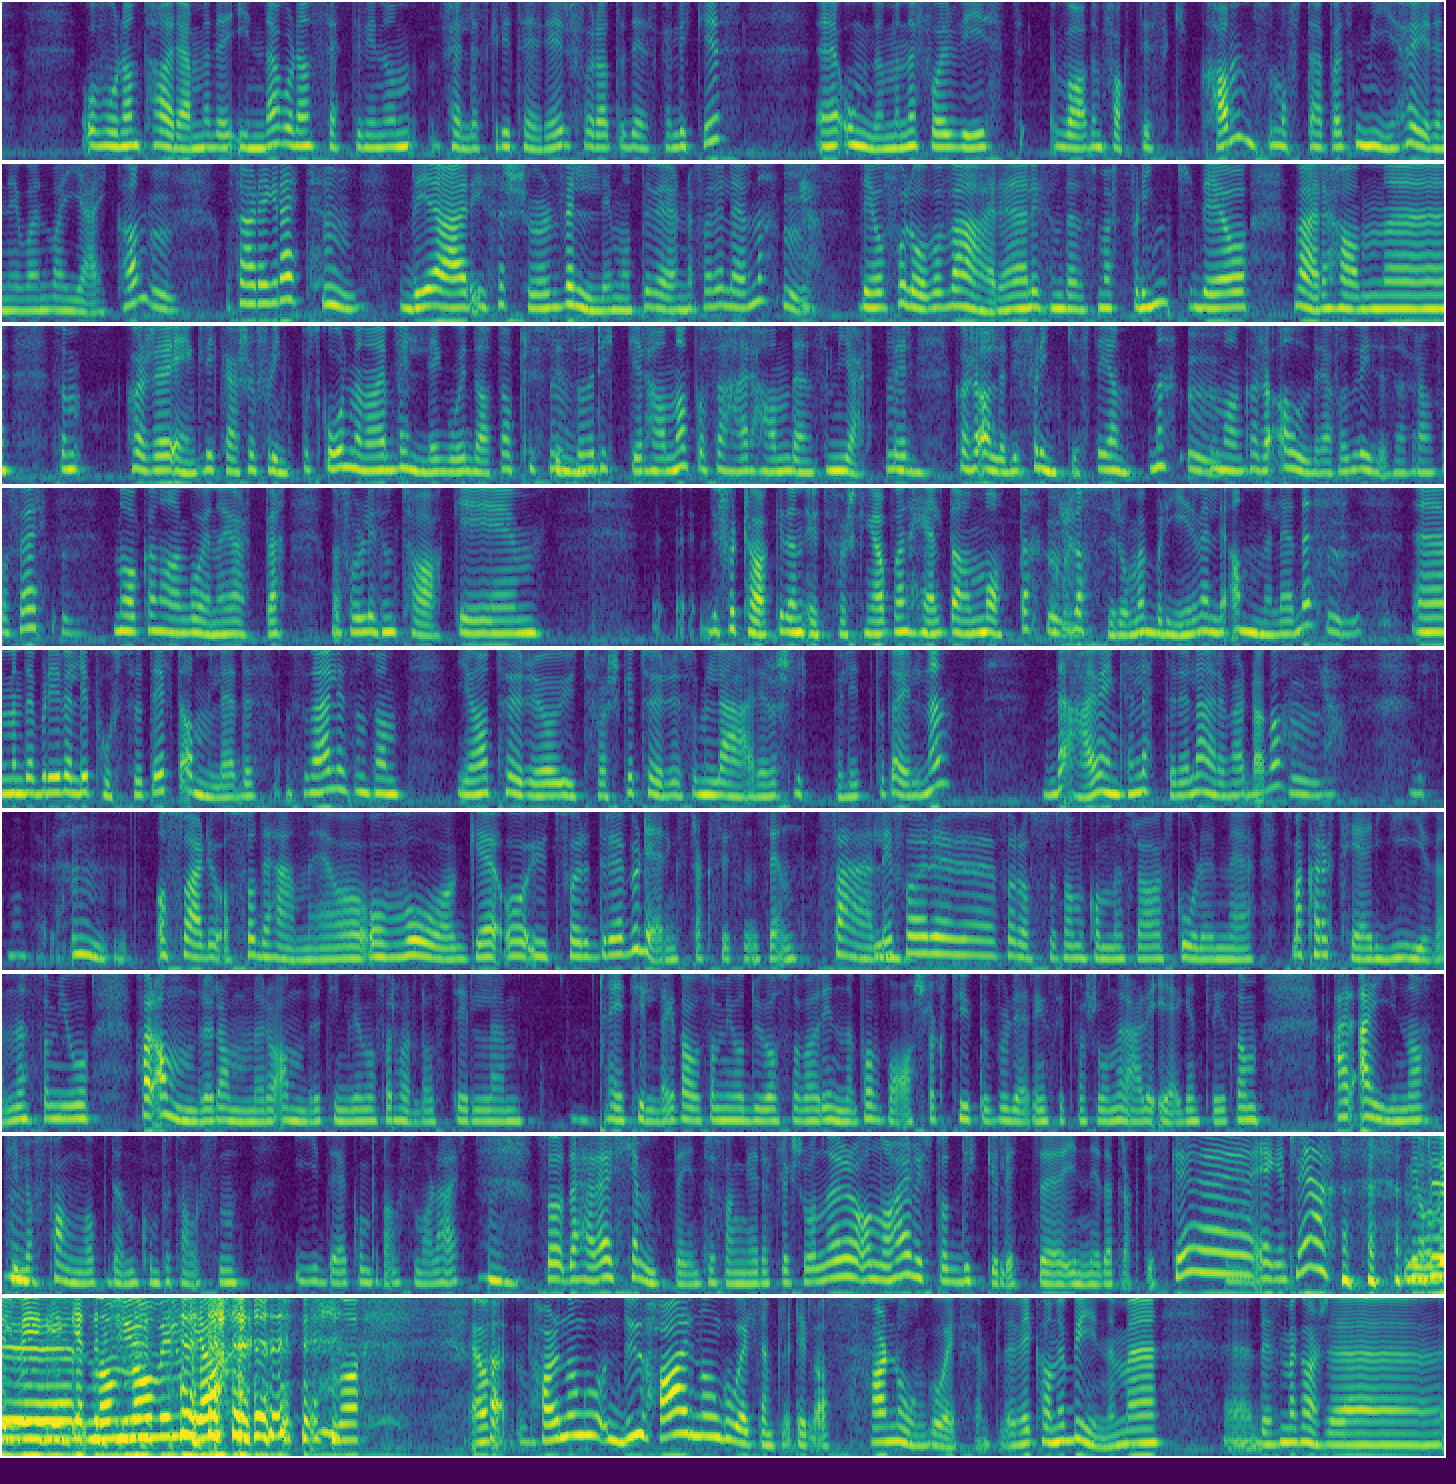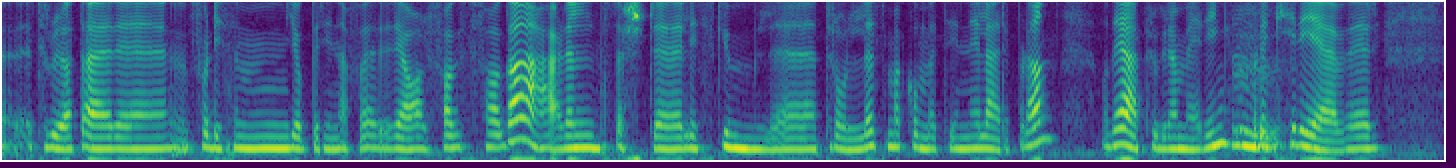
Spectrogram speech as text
Og hvordan tar jeg med det inn da? Hvordan setter vi noen felles kriterier for at det skal lykkes? Eh, ungdommene får vist hva de faktisk kan, som ofte er på et mye høyere nivå enn hva jeg kan. Mm. Og så er det greit. Mm. Det er i seg sjøl veldig motiverende for elevene. Mm det å få lov å være liksom, den som er flink, det å være han eh, som kanskje egentlig ikke er så flink på skolen, men han er veldig god i data, og plutselig mm. så rykker han opp, og så er han den som hjelper mm. kanskje alle de flinkeste jentene, mm. som han kanskje aldri har fått vise seg fram for før. Mm. Nå kan han gå inn og hjelpe. Da får du liksom tak i du får tak i den utforskinga på en helt annen måte. Mm. Klasserommet blir veldig annerledes. Mm. Eh, men det blir veldig positivt annerledes. Så det er liksom sånn ja, tørre å utforske, tørre som lærer å slippe litt på tøylene. Men det er jo egentlig en lettere lærerhverdag òg. Mm. Hvis man tør det. Mm. Og så er det jo også det her med å, å våge å utfordre vurderingspraksisen sin. Særlig mm. for, eh, for, oss som kommer fra skoler med, som er karaktergivende, som jo har andre rammer og andre ting vi må forholde oss til. Um, i tillegg, da, som jo du også var inne på, hva slags type vurderingssituasjoner er det egentlig som er egna til mm. å fange opp den kompetansen i det kompetansemålet her. Mm. Så det her er kjempeinteressante refleksjoner, og nå har jeg lyst til å dykke litt eh, inn i det praktiske, mm. egentlig. Vil nå du, vil vi get the nå, juice. Nå vil vi, ja. nå, ja. Har du, noen gode, du har noen gode eksempler til oss. Har noen gode eksempler. Vi kan jo begynne med det som jeg kanskje jeg tror at det er eh, for de som jobber innenfor realfagsfaga, er den største litt skumle trollet som har kommet inn i læreplanen. Og det er programmering. Mm. For det krever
